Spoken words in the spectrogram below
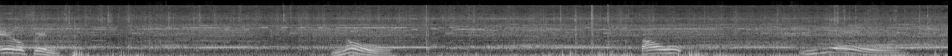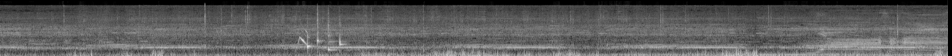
aeroplane. No. Tàu. Yeah. Yeah.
